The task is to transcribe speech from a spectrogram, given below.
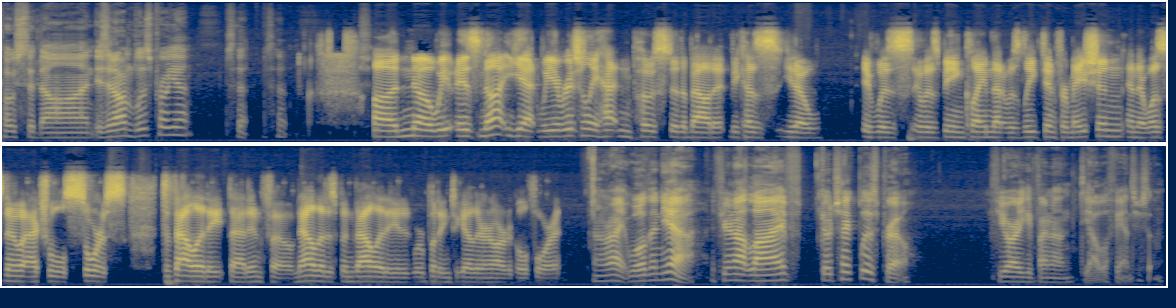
posted on. Is it on BlizzPro yet? Is that, is that... Uh, no, we it's not yet. We originally hadn't posted about it because you know it was it was being claimed that it was leaked information and there was no actual source to validate that info. Now that it's been validated, we're putting together an article for it. All right. Well then, yeah. If you're not live, go check BlizzPro. If you are, you can find it on Diablo fans or something.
